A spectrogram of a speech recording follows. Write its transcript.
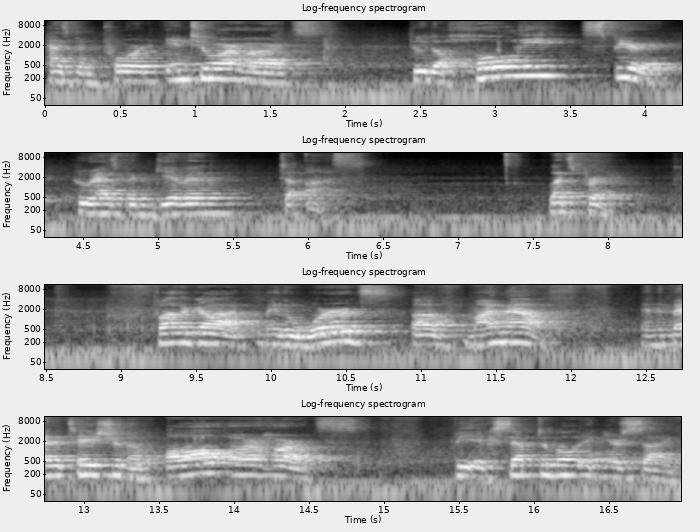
has been poured into our hearts through the Holy Spirit who has been given to us. Let's pray. Father God, may the words of my mouth and the meditation of all our hearts be acceptable in your sight.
